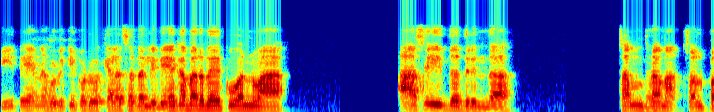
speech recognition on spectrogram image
ಸೀತೆಯನ್ನ ಹುಡುಕಿ ಕೊಡುವ ಕೆಲಸದಲ್ಲಿ ವೇಗ ಬರಬೇಕು ಅನ್ನುವ ಆಸೆ ಇದ್ದದ್ರಿಂದ ಸಂಭ್ರಮ ಸ್ವಲ್ಪ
